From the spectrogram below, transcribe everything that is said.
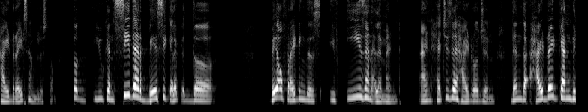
హైడ్రైట్స్ అని పిలుస్తాం. So you can see there basic elect the way of writing this if is an element and H is a hydrogen then the hydrate can be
